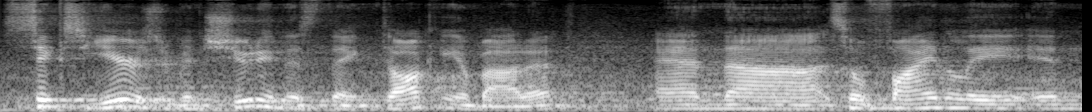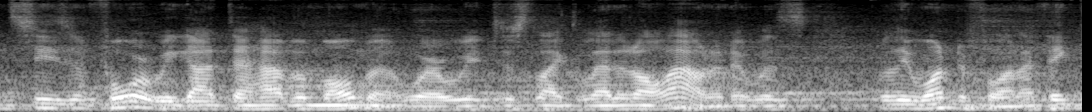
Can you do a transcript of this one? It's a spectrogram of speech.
six years we've been shooting this thing, talking about it. And uh, so finally in season four, we got to have a moment where we just like let it all out, and it was really wonderful. And I think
